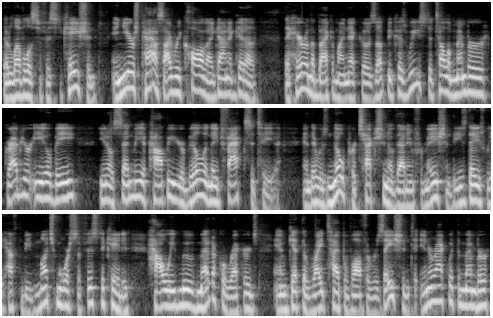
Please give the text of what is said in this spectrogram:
their level of sophistication. In years past, I recall, I kind of get a, the hair on the back of my neck goes up because we used to tell a member, grab your EOB, you know, send me a copy of your bill, and they'd fax it to you and there was no protection of that information. These days, we have to be much more sophisticated how we move medical records and get the right type of authorization to interact with the member,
